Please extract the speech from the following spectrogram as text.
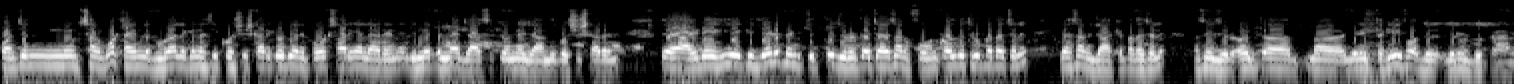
ਪਹੁੰਚਣ ਨੂੰ ਸਾਨੂੰ ਬਹੁਤ ਟਾਈਮ ਲੱਗੂਗਾ, ਲੇਕਿਨ ਅਸੀਂ ਕੋਸ਼ਿਸ਼ ਕਰਕੇ ਉਹਦੀਆਂ ਰਿਪੋਰਟ ਸਾਰੀਆਂ ਲੈ ਰਹੇ ਨੇ, ਜਿੰਨੇ ਪਿੰਡਾਂ ਜਾ ਸਕੇ ਉਹਨੇ ਜਾਣ ਦੀ ਕੋਸ਼ਿਸ਼ ਕਰ ਰਹੇ ਨੇ। ਤੇ ਆਈਡੀਆ ਇਹੀ ਹੈ ਕਿ ਜਿਹੜੇ ਪਿੰਡ ਜਿੱਥੇ ਜ਼ਰੂਰਤ ਹੈ, ਚਾਹੇ ਸਾਨੂੰ ਫੋਨ ਕਾਲ ਦੇ ਥਰੂ ਪਤਾ ਚਲੇ ਜਾਂ ਸਾਨੂੰ ਜਾ ਕੇ ਪਤਾ ਚੱਲੇ, ਅਸੀਂ ਜ਼ਰੂਰ ਜਿਹੜੀ ਤਕਲੀਫ ਉਹ ਜ਼ਰੂਰ ਦੂਰ ਕਰਾਂਗੇ।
